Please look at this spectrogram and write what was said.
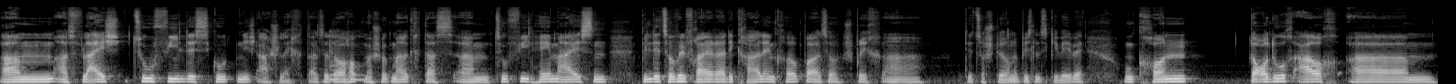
Ähm, aus Fleisch zu viel des Guten ist auch schlecht. Also da hat man schon gemerkt, dass ähm, zu viel Hämeisen bildet so viel freie Radikale im Körper, also sprich, äh, die zerstören ein bisschen das Gewebe und kann dadurch auch ähm,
